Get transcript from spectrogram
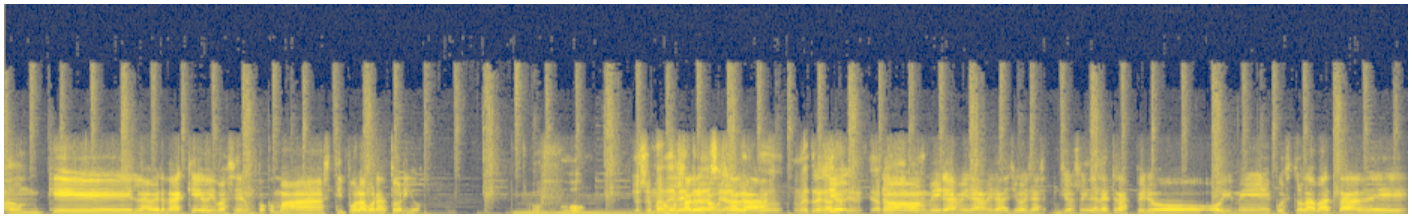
aunque la verdad que hoy va a ser un poco más tipo laboratorio. Uf, oh, Mm, Yo soy más de vamos a- letras, vamos ¿eh, a la-? No me traigas Yo- ciencia, No, favor. mira, mira, mira, yo, ya, yo soy de letras, pero hoy me he puesto la bata de,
